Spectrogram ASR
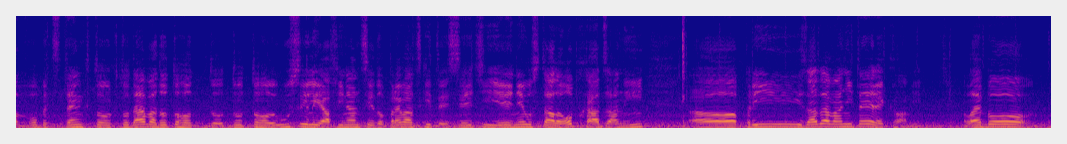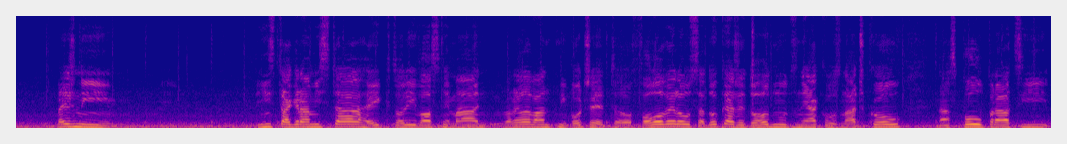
vôbec ten, kto, kto dáva do toho, do, do toho úsilia a financie do prevádzky tej sieti, je neustále obchádzaný pri zadávaní tej reklamy. Lebo bežný Instagramista, hej, ktorý vlastne má relevantný počet followerov, sa dokáže dohodnúť s nejakou značkou na spolupráci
